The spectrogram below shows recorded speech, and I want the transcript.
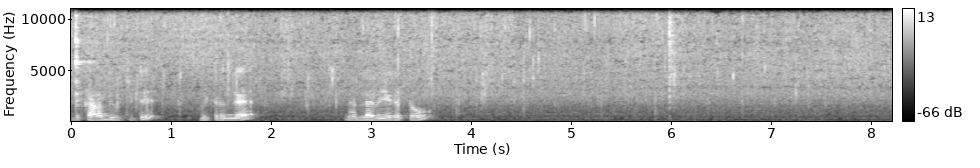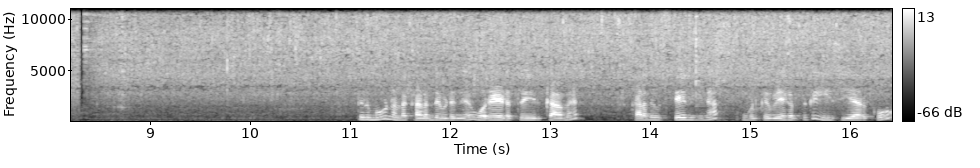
இது கலந்து விட்டுட்டு விட்டுருங்க. நல்லா வேகட்டும். திரும்பவும் நல்லா கலந்து விடுங்க. ஒரே இடத்துல இருக்காமல் கலந்து விட்டுட்டே இருந்தீங்கன்னா உங்களுக்கு வேகிறதுக்கு ஈஸியாக இருக்கும்.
